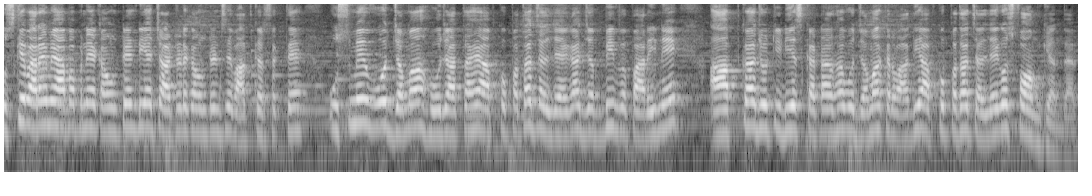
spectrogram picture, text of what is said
उसके बारे में आप अपने अकाउंटेंट या चार्टर्ड अकाउंटेंट से बात कर सकते हैं। उसमें वो जमा हो जाता है, आपको पता चल जाएगा। जब भी व्यापारी ने आपका जो टीडीएस कटा था, वो जमा करवा दिया, आपको पता चल जाएगा उस फॉर्म के अंदर।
